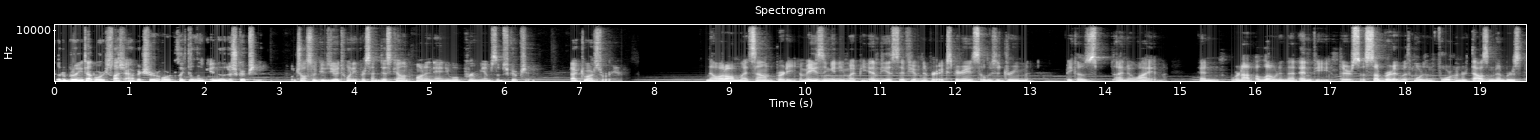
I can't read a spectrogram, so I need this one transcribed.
go to brilliant.org slash aperture or click the link in the description, which also gives you a 20% discount on an annual premium subscription. Back to our story. Now it all might sound pretty amazing and you might be envious if you've never experienced a lucid dream, because I know I am. And we're not alone in that envy. There's a subreddit with more than 400,000 members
